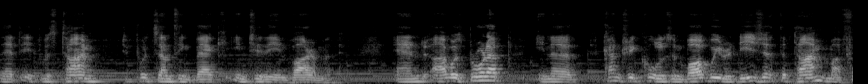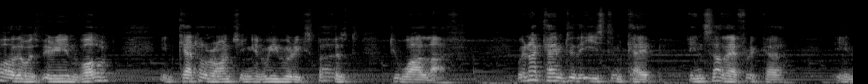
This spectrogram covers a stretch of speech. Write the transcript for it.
that it was time to put something back into the environment. And I was brought up in a country called Zimbabwe, Rhodesia at the time. My father was very involved in cattle ranching and we were exposed to wildlife. When I came to the Eastern Cape in South Africa in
